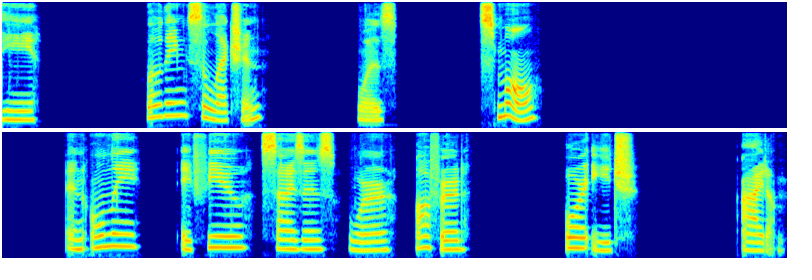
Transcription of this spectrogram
The clothing selection was small and only a few sizes were offered for each item.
